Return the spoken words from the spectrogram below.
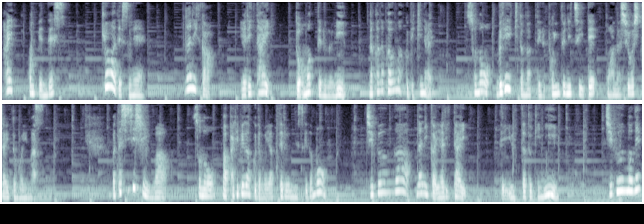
はい、本編です。今日はですね、何かやりたいと思ってるのになかなかうまくできない。そのブレーキとなっているポイントについてお話をしたいと思います。私自身はその、まあ、パリ美学でもやってるんですけども自分が何かやりたいって言った時に自分のね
